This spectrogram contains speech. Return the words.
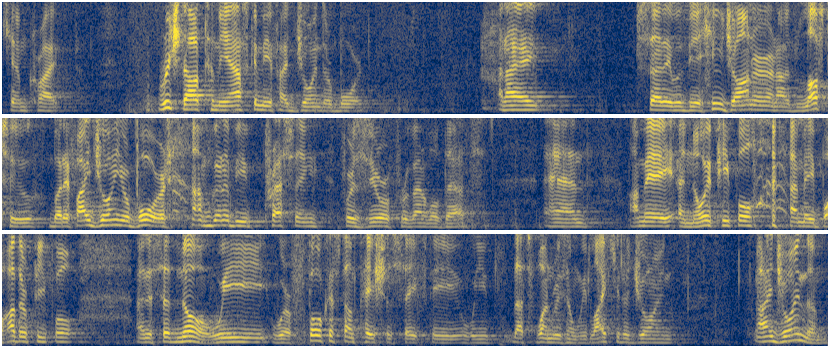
Kim Cripe, reached out to me asking me if I'd join their board. And I said it would be a huge honor and I'd love to, but if I join your board, I'm going to be pressing for zero preventable deaths. And I may annoy people, I may bother people. And they said, no, we, we're focused on patient safety. We, that's one reason we'd like you to join. I joined them,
